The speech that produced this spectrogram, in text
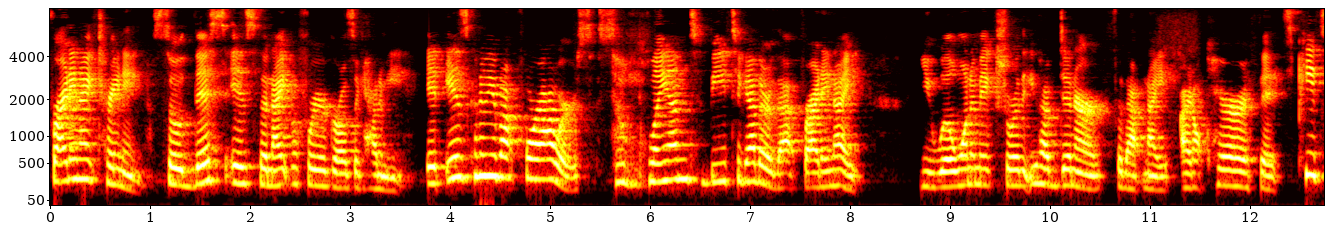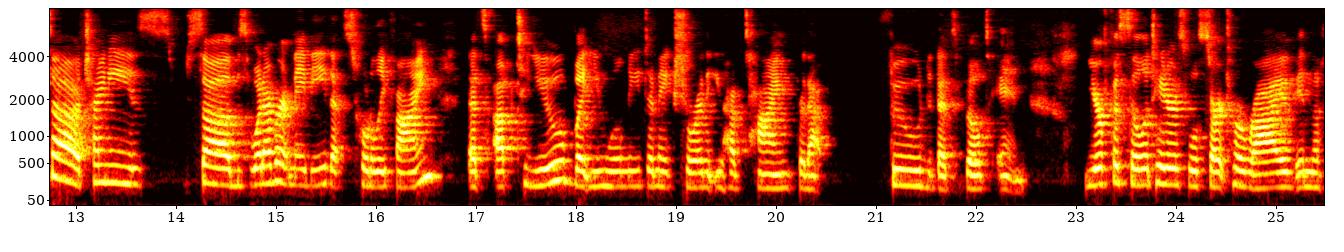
Friday night training. So, this is the night before your Girls Academy. It is going to be about four hours. So, plan to be together that Friday night. You will want to make sure that you have dinner for that night. I don't care if it's pizza, Chinese, subs, whatever it may be, that's totally fine. That's up to you, but you will need to make sure that you have time for that food that's built in. Your facilitators will start to arrive in the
